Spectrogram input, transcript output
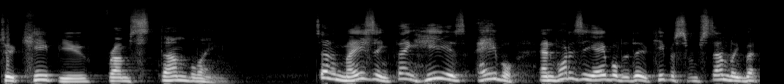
to keep you from stumbling. It's an amazing thing. He is able. And what is he able to do? Keep us from stumbling. But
